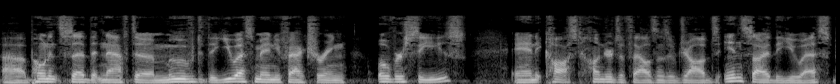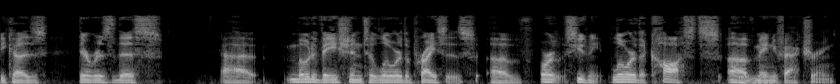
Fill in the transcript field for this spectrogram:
Uh, opponents said that NAFTA moved the U.S. manufacturing overseas, and it cost hundreds of thousands of jobs inside the U.S. because there was this uh, motivation to lower the prices of, or excuse me, lower the costs of manufacturing.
